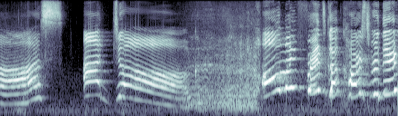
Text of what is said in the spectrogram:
us a dog. All my friends got cars for their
